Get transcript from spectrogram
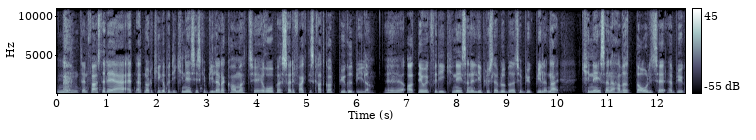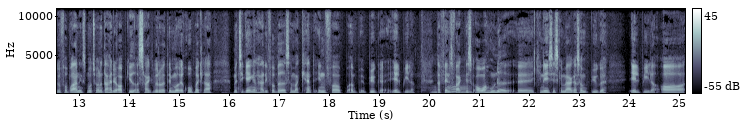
Mm. Den første, det er, at, at når du kigger på de kinesiske biler, der kommer til Europa, så er det faktisk ret godt bygget biler. Øh, og det er jo ikke, fordi kineserne lige pludselig er blevet bedre til at bygge biler. Nej, kineserne har været dårlige til at bygge forbrændingsmotorer. Der har de opgivet og sagt, ved du hvad, det må Europa klare. Men til gengæld har de forbedret sig markant inden for at bygge elbiler. Okay. Der findes faktisk over 100 øh, kinesiske mærker, som bygger elbiler, og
